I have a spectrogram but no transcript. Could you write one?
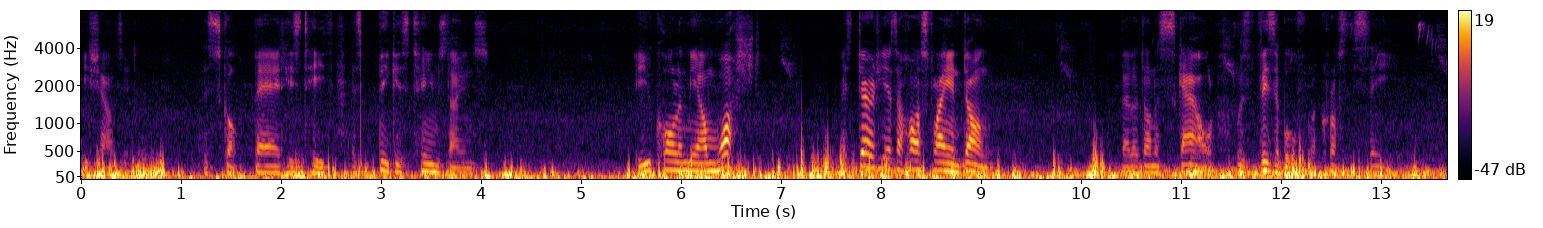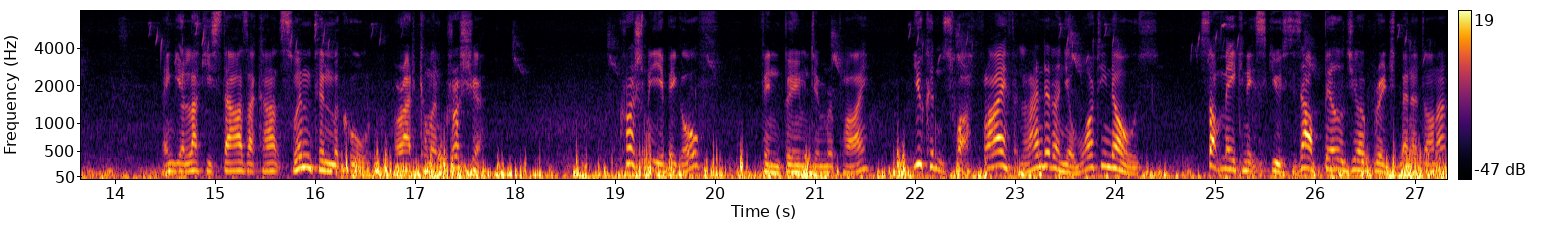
he shouted. The Scot bared his teeth as big as tombstones. Are you calling me unwashed? As dirty as a horsefly in dung. Benandonner's scowl was visible from across the sea. Ain't your lucky stars I can't swim, Finn McCool, or I'd come and crush you. Crush me, you big oaf, Finn boomed in reply. You couldn't swat a fly if it landed on your warty nose. Stop making excuses. I'll build you a bridge, Benandonner,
